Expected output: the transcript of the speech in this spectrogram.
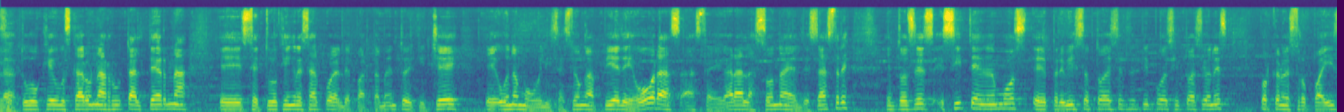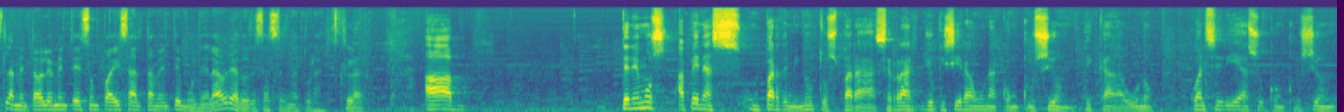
se tuvo que buscar una ruta alterna, eh, se tuvo que ingresar por el departamento de Quiché, eh, una movilización a pie de horas hasta llegar a la zona del desastre. Entonces sí tenemos eh, previsto todo este tipo de situaciones porque nuestro país lamentablemente es un país altamente vulnerable a los desastres naturales. Claro. Ah, tenemos apenas un par de minutos para cerrar. Yo quisiera una conclusión de cada uno. ¿Cuál sería su conclusión,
